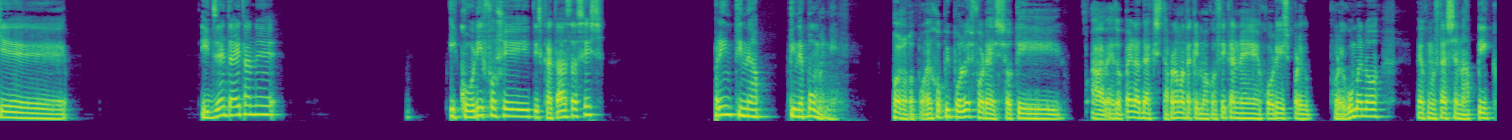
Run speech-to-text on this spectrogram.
Και η Τζέντα ήταν η κορύφωση της κατάστασης πριν την, την επόμενη. Πώς να το πω. Έχω πει πολλές φορές ότι α, εδώ πέρα εντάξει τα πράγματα κλιμακωθήκαν χωρίς προηγούμενο. Έχουμε φτάσει σε ένα peak.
